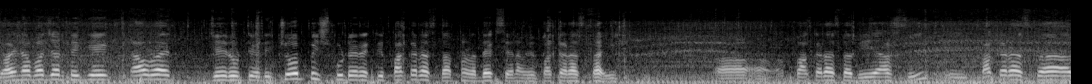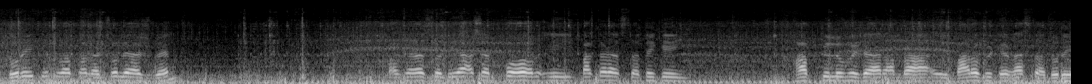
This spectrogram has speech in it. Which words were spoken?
জয়না বাজার থেকে কাউরাত যে রুটটি এটি চব্বিশ ফুটের একটি পাকা রাস্তা, আপনারা দেখছেন আমি পাকা রাস্তায় পাকা রাস্তা দিয়ে আসছি। এই পাকা রাস্তা ধরেই কিন্তু আপনারা চলে আসবেন। পাকা রাস্তা দিয়ে আসার পর এই পাকা রাস্তা থেকেই হাফ কিলোমিটার আমরা এই বারো ফিটের রাস্তা ধরে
